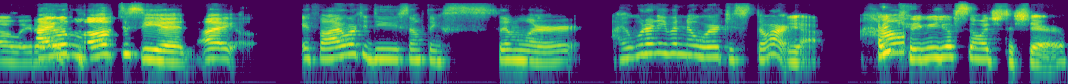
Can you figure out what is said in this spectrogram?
uh, later. I would love to see it. I if I were to do something similar, I wouldn't even know where to start. Yeah. How- Are you kidding me? You have so much to share.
